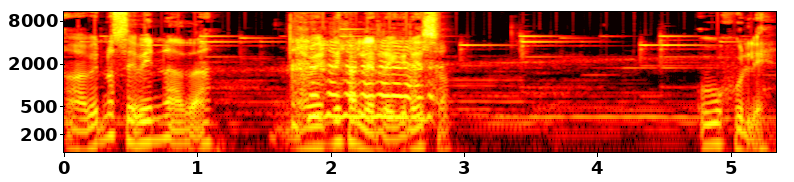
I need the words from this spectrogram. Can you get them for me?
a ver, no se ve nada. A ver, déjale regreso. Újule.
